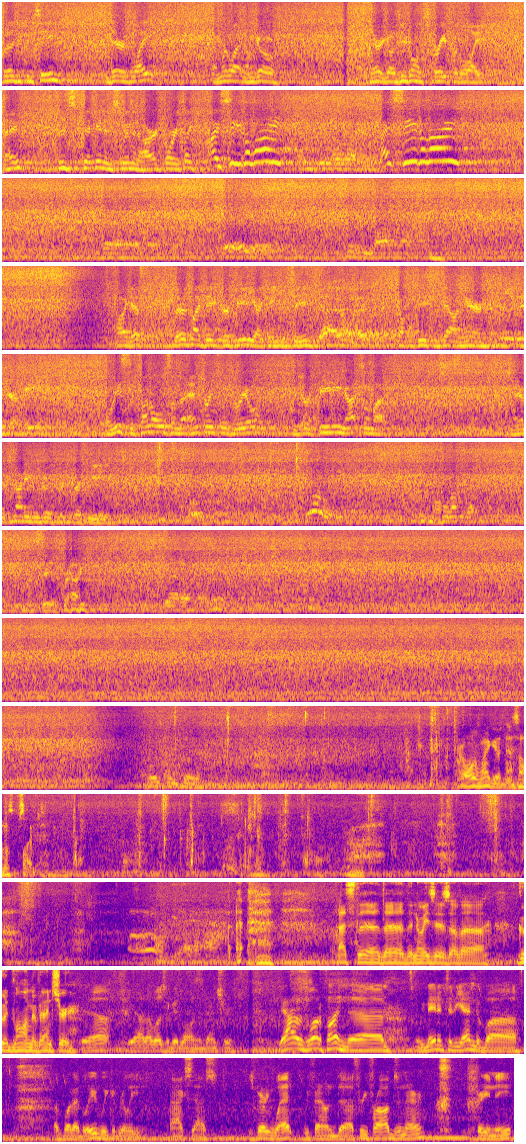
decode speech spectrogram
But as you can see, there's light, and we're letting him go. There he goes. He's going straight for the light. Hey, he's kicking and swimming hardcore. He's like, I see the light. I see the light. Well, I guess there's my big graffiti I came to see. Yeah, I know, right? A couple pieces down here. Really good graffiti. At least the tunnels and the entrance was real. The graffiti, not so much. And it's not even good for graffiti. Whoa! On, hold that. Through the crowd. Yeah, Oh my goodness, almost slipped. That's the, the, the noises of a good long adventure. Yeah, yeah, that was a good long adventure. Yeah, it was a lot of fun. Um we made it to the end of uh, of what I believe we could really access. It was very wet. We found uh, three frogs in there. Pretty neat.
